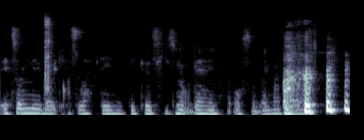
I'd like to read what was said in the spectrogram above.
it's only like his left ear because he's not gay or something. I don't know.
